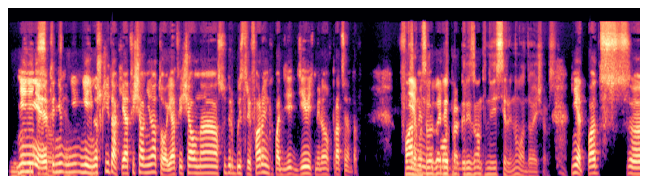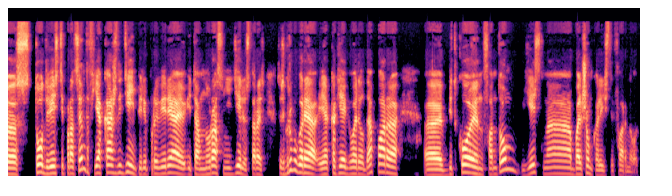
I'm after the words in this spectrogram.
не-не-не, это не, не, не, немножко не так. Я отвечал не на то. Я отвечал на супербыстрый фарминг под 9 миллионов процентов. Фарминг Нет, мы говорили под... про горизонт инвестирования. Ну ладно, давай еще раз. Нет, под 100-200 процентов я каждый день перепроверяю и там, ну, раз в неделю стараюсь. То есть, грубо говоря, я, как я и говорил, да, пара э, биткоин, фантом есть на большом количестве фармилок.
